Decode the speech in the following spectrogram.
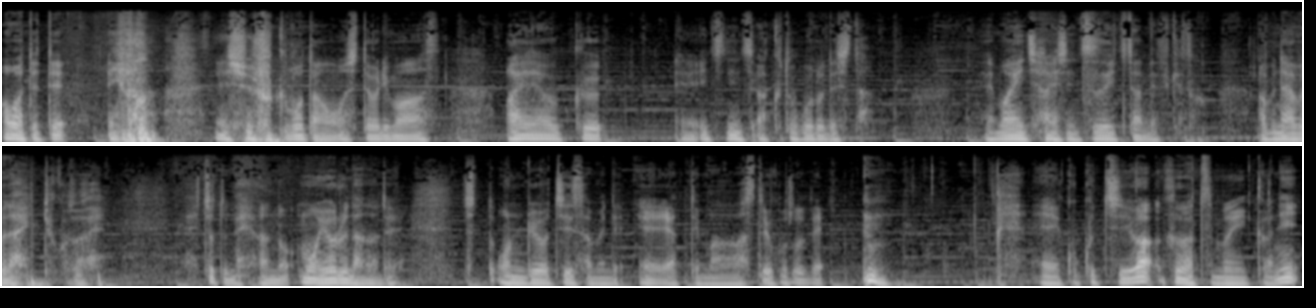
慌てて今収録ボタンを押しております。危うく一日空くところでした。毎日配信続いてたんですけど危ない危ないということでちょっとねあのもう夜なのでちょっと音量小さめでやってます。ということで え告知は9月6日に、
